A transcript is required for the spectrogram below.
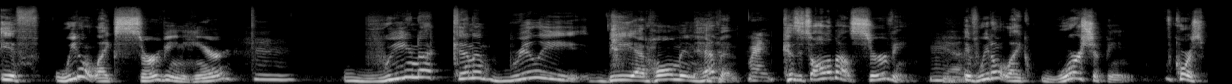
if we don't like serving here, mm-hmm. we're not gonna really be at home in heaven, Right. Because it's all about serving mm. Yeah. if we don't like worshiping, of course,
